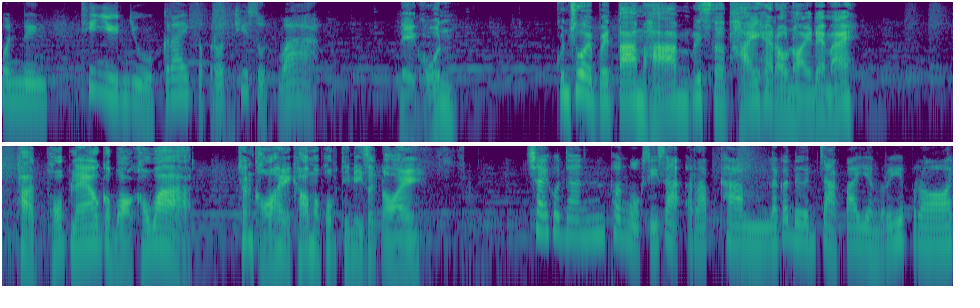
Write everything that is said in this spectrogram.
คนหนึ่งที่ยืนอยู่ใกล้กับรถที่สุดว่า นี่คุณ คุณช่วยไปตามหามิสเตอร์ไทให้เราหน่อยได้ไหม ถ้าพบแล้วก็บอกเขาว่า ฉันขอให้เขามาพบที่นี่สักหน่อย ชายคนนั้นผงกศีรษะรับคำแล้วก็เดินจากไปอย่างรีบร้อน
